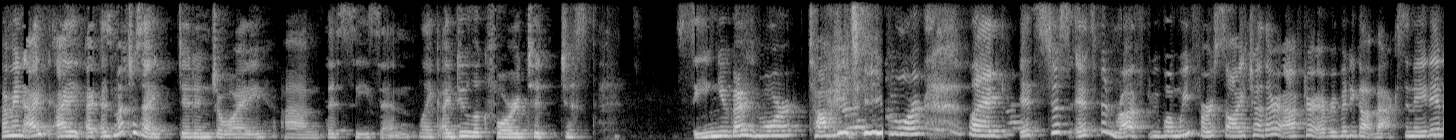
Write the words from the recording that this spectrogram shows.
I mean, I, I, I as much as I did enjoy um, this season, like I do look forward to just seeing you guys more, talking to you more. Like it's just, it's been rough. When we first saw each other after everybody got vaccinated,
